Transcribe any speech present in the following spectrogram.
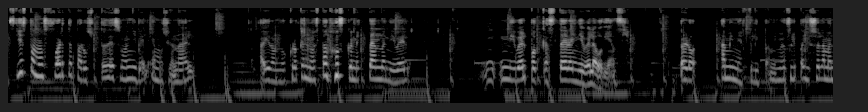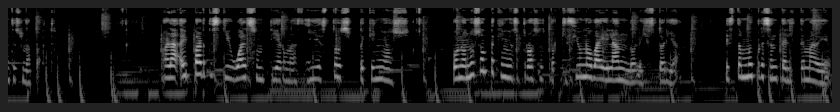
Si esto no es fuerte para ustedes a un nivel emocional, I don't creo que no estamos conectando a nivel nivel podcastera y nivel audiencia. Pero a mí me flipa, a mí me flipa y solamente es una parte. Ahora, hay partes que igual son tiernas y estos pequeños, bueno, no son pequeños trozos porque si uno va hilando la historia, está muy presente el tema de,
